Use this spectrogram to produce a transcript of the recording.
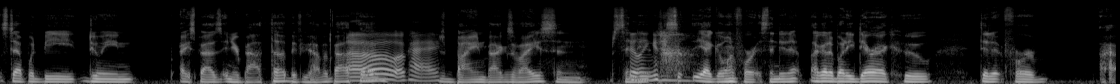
step would be doing ice baths in your bathtub if you have a bathtub. Oh, okay. Just buying bags of ice and sending Filling it s- Yeah, going for it, sending it. I got a buddy Derek who did it for uh,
